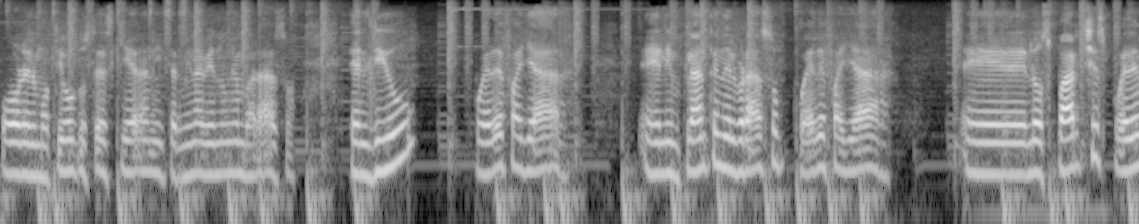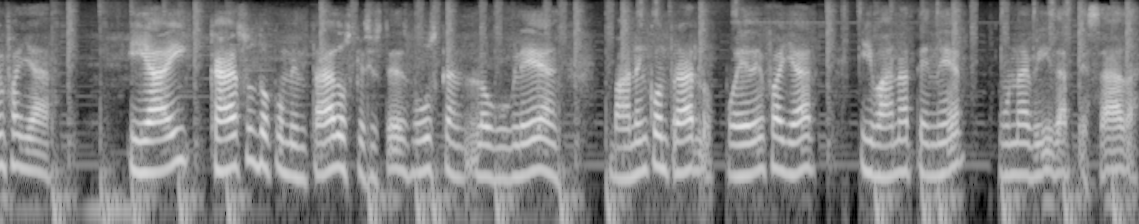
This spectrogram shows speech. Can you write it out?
por el motivo que ustedes quieran y termina habiendo un embarazo. El DIU puede fallar. El implante en el brazo puede fallar. Eh, los parches pueden fallar. Y hay casos documentados que si ustedes buscan, lo googlean, van a encontrarlo, pueden fallar y van a tener una vida pesada,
